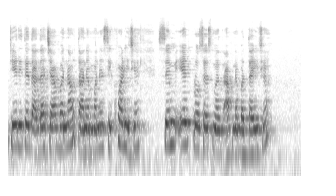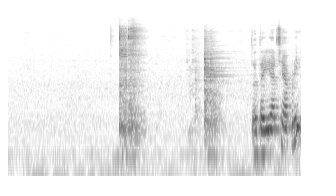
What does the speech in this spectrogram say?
જે રીતે દાદા ચા બનાવતા અને મને શીખવાડી છે સેમ એ જ પ્રોસેસમાં આપને બતાવી છે. તો તૈયાર છે આપણી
